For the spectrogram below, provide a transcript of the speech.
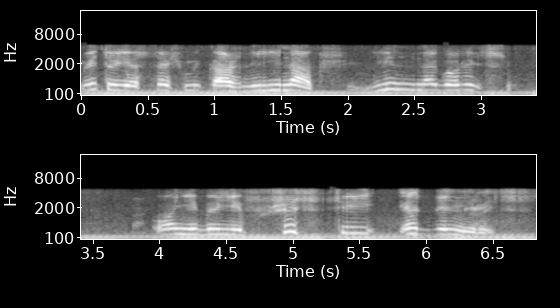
My tu jesteśmy każdy inakszy, innego rysu. Oni byli wszyscy jeden rys.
